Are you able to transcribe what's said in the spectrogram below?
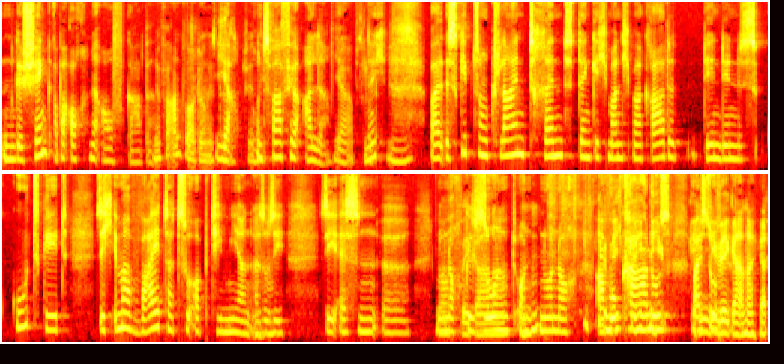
ein Geschenk, aber auch eine Aufgabe. Eine Verantwortung ist das, Ja, finde und zwar für alle. Ja, absolut. Nicht? Weil es gibt so einen kleinen Trend, denke ich manchmal, gerade den, denen es gut geht, sich immer weiter zu optimieren. Also sie, sie essen äh, nur Mhm. Noch noch, gesund und Mhm. nur noch Avocados, die, weißt du? die Veganer, ja.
